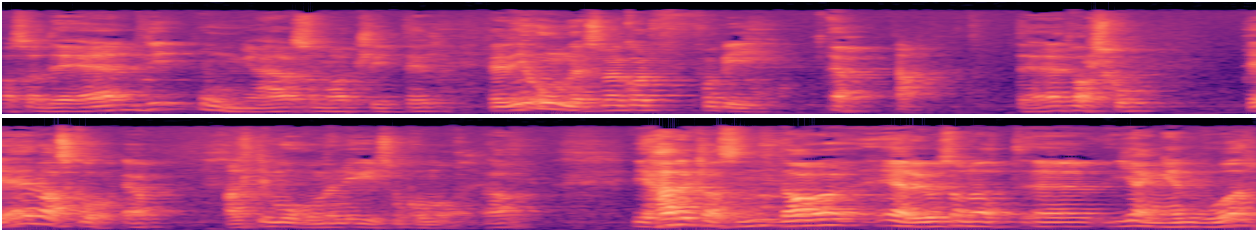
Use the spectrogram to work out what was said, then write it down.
Altså, det er de unge her som har klipp til. Det er de unge som har gått forbi. Ja. Ja. Det er et varsko. Det er et varsko. Ja. Alltid moro med nye som kommer. Ja. I herreklassen da er det jo sånn at uh, gjengen vår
